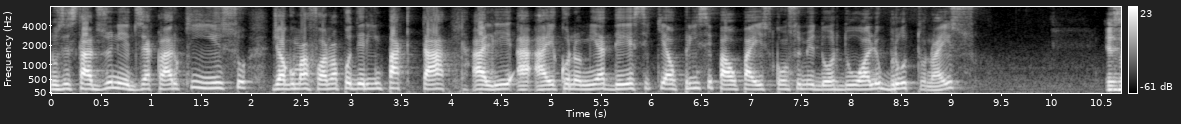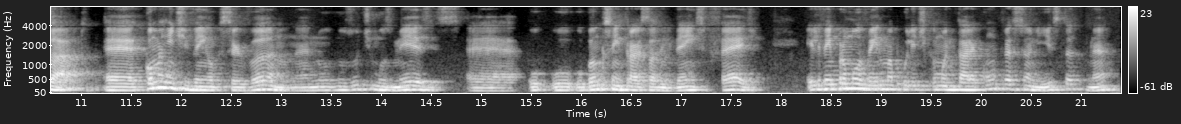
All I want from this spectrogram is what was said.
nos Estados Unidos. É claro que isso, de alguma forma, poderia impactar ali a, a economia desse que é o principal país consumidor do óleo bruto, não é isso? Exato. É, como a gente vem observando, né, no, nos últimos meses, é, o, o, Banco Central estadunidense, o Fed, ele vem promovendo uma política monetária contracionista, né,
